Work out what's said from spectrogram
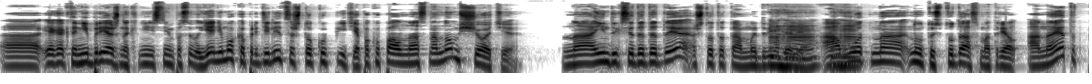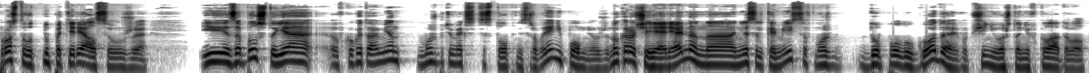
я как-то небрежно к ней, с ним поступил. Я не мог определиться, что купить. Я покупал на основном счете, на индексе ДДД что-то там мы двигали, uh-huh, а uh-huh. вот на, ну, то есть туда смотрел, а на этот просто вот, ну, потерялся уже. И забыл, что я в какой-то момент, может быть, у меня, кстати, стоп не сработал, я не помню уже. Ну, короче, я реально на несколько месяцев, может, до полугода вообще ни во что не вкладывал.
